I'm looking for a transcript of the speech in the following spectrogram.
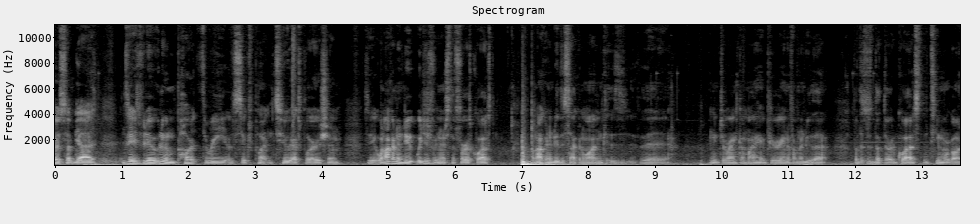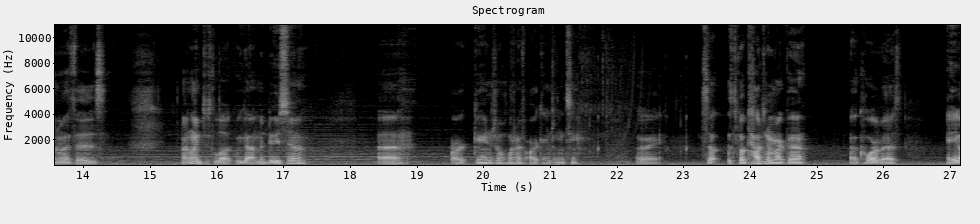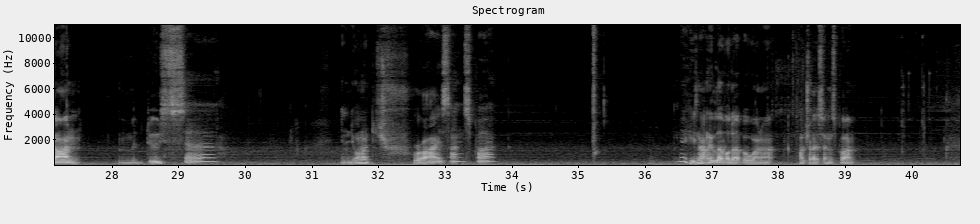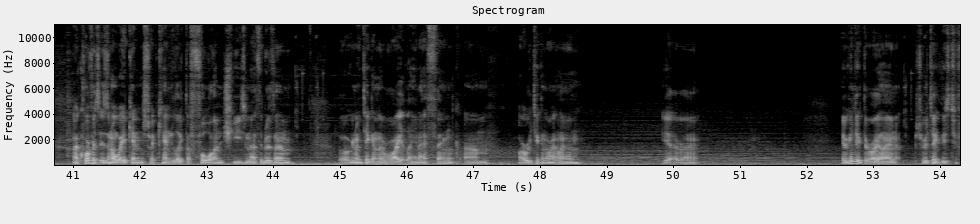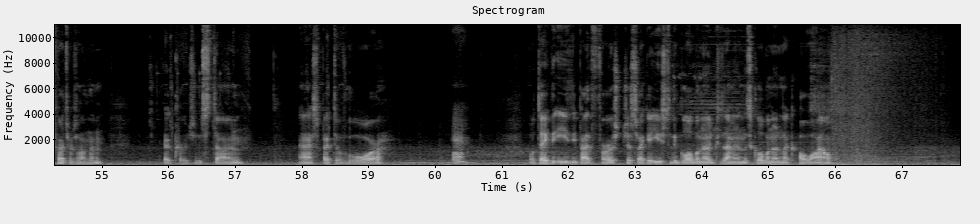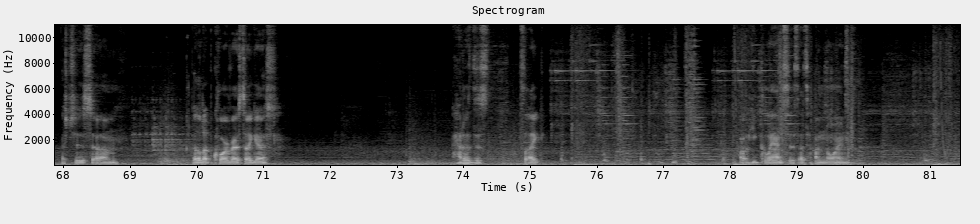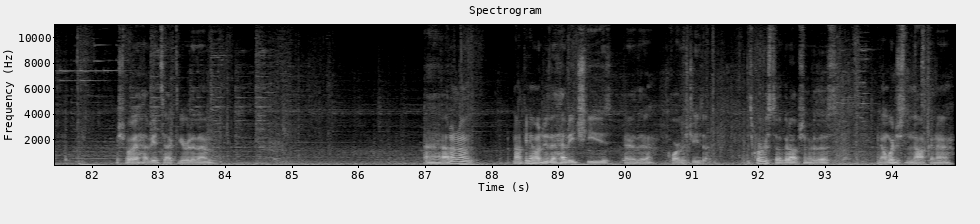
Hey, what's up, guys? In today's video, we're doing part 3 of 6.2 Exploration. See, we're not going to do, we just finished the first quest. We're not going to do the second one, because I need to rank on my Hyperion if I'm going to do that. But this is the third quest. The team we're going with is, uh, let me just look. We got Medusa, uh, Archangel. What do I have Archangel on the team? Alright. So, let's go Captain America, uh, Corvus, Aegon, Medusa. And you want to try Sunspot? Yeah, he's not really leveled up, but why not? I'll try Sunspot. My Corvus isn't awakened, so I can't do like the full-on cheese method with him. But we're gonna be taking the right lane, I think. Um, are we taking the right lane? Yeah, right. Yeah, we can take the right lane. Should we take these two fights? On them? Courage and Stun. Aspect of War. Yeah. We'll take the easy path first, just so I get used to the global node, because I'm in this global node in like a while. Let's just um, build up Corvus, I guess. How does this, it's like, oh, he glances, that's annoying. I should probably a heavy attack to get rid of them. Uh, I don't know, not being able to do the heavy cheese, or the Corvus cheese. Is Corvus still a good option for this? You know, we're just not gonna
